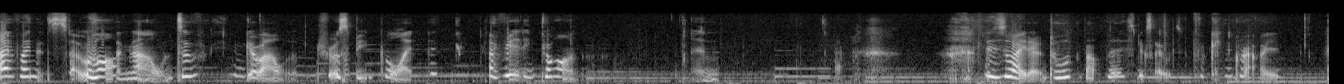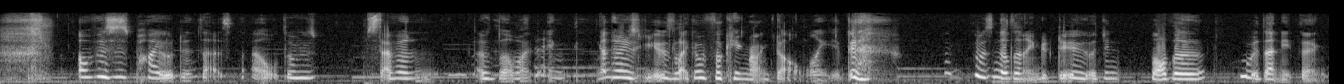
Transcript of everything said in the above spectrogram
I find it so hard now to go out and trust people. I, I really can't. And this is why I don't talk about this because I was fucking crying. Officers piled into that cell. There was seven of them, I think. And I was used like a fucking rag doll. Like, there was nothing I could do. I didn't bother with anything.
